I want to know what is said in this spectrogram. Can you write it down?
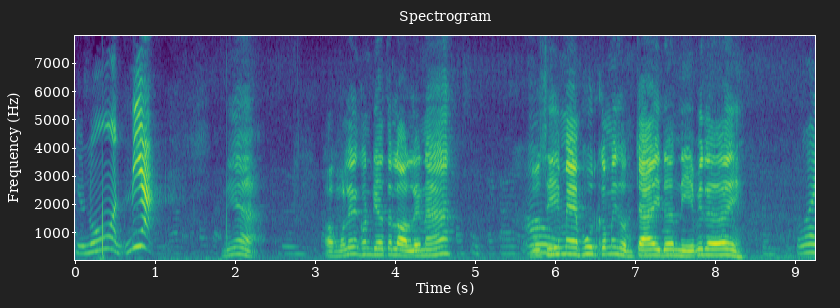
อยู่นู่นเนี่ยเนี่ยออกมาเล่นคนเดียวตลอดเลยนะ ดูซิแม่พูดก็ไม่สนใจเดินหนีไปเลย โอ้ย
